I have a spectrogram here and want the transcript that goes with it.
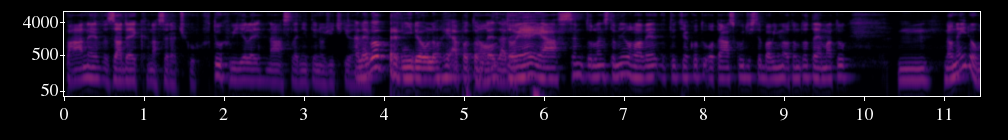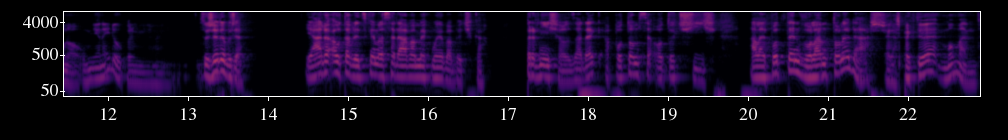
pánev zadek na sedačku. V tu chvíli následně ty nožičky. A nebo první jdou nohy a potom no, jde zadek. to je, já jsem tohle to měl v hlavě, teď jako tu otázku, když se bavíme o tomto tématu. Mm, no nejdou, no, u mě nejdou první nohy. Což je dobře. Já do auta vždycky nasedávám jak moje babička. První šel zadek a potom se otočíš. Ale pod ten volant to nedáš. Respektive, moment,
